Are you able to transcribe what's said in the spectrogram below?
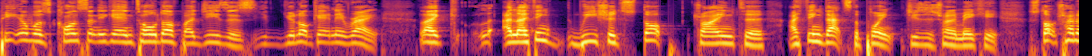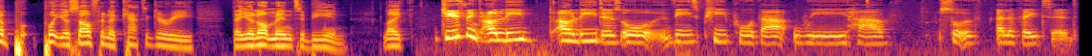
Peter was constantly getting told off by Jesus. "You- You're not getting it right. Like, and I think we should stop trying to, I think that's the point Jesus is trying to make here. Stop trying to put, put yourself in a category that you're not meant to be in. Like, Do you think our lead, our leaders, or these people that we have sort of elevated,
